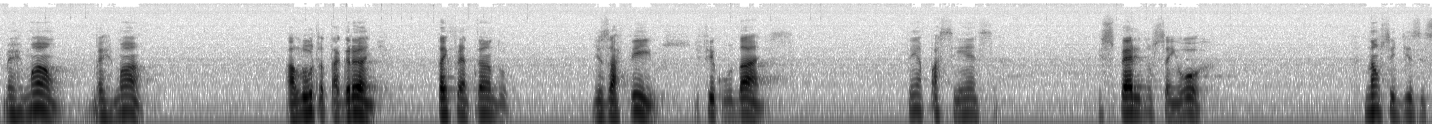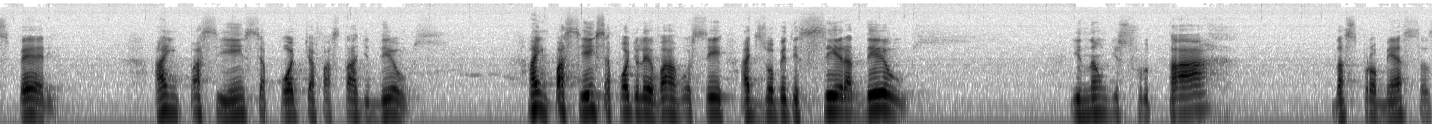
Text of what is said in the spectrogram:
Meu irmão, minha irmã, a luta está grande, está enfrentando desafios, dificuldades. Tenha paciência, espere no Senhor, não se desespere. A impaciência pode te afastar de Deus, a impaciência pode levar você a desobedecer a Deus. e não desfrutar das promessas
